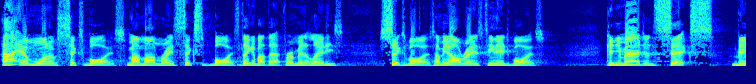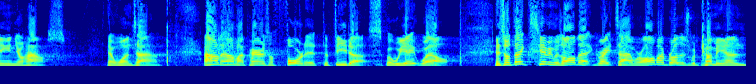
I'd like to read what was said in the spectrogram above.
I am one of six boys. My mom raised six boys. Think about that for a minute, ladies. Six boys. How many y'all raised teenage boys? Can you imagine six being in your house at one time? I don't know how my parents afforded to feed us, but we ate well. And so Thanksgiving was all that great time where all my brothers would come in,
